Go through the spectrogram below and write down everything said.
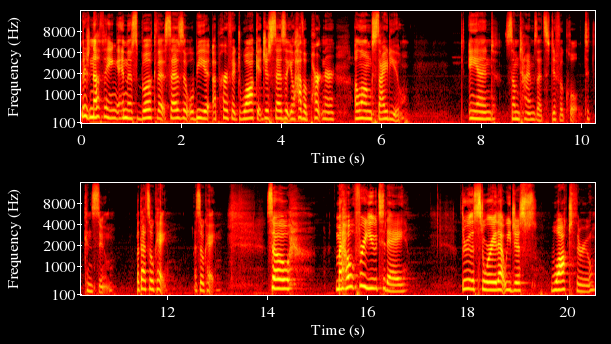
there's nothing in this book that says it will be a perfect walk. It just says that you'll have a partner alongside you. And sometimes that's difficult to consume, but that's okay. That's okay. So, my hope for you today, through the story that we just walked through,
